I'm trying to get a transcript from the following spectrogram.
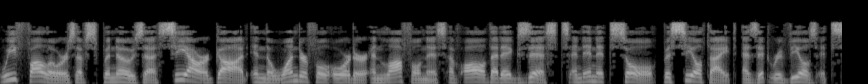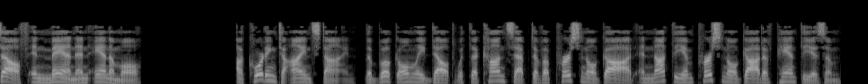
we followers of Spinoza see our God in the wonderful order and lawfulness of all that exists and in its soul as it reveals itself in man and animal. According to Einstein, the book only dealt with the concept of a personal God and not the impersonal God of pantheism.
